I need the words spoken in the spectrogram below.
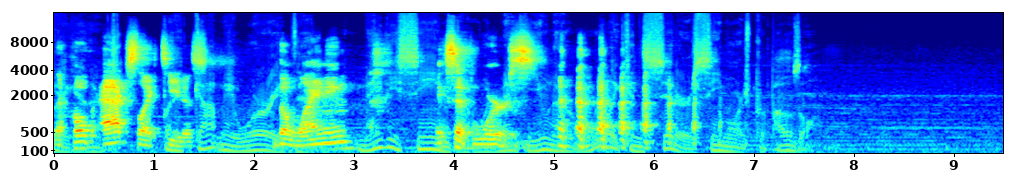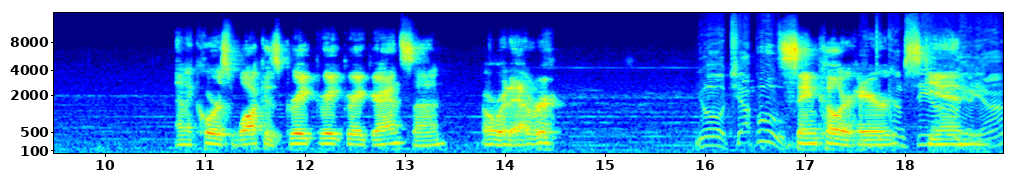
the Hope together, acts like but it Tidus. got me worried The whining, Maybe seeing except would make worse. Yuna really consider Seymour's proposal. And of course, Wakka's great great great grandson, or whatever. Yo, Chappu. Same color hair, skin, earlier, yeah?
